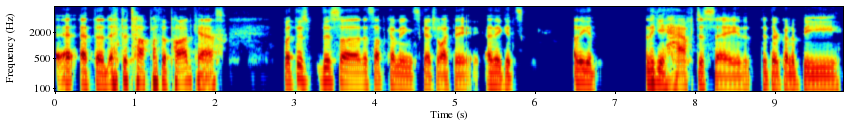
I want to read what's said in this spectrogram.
at, at the at the top of the podcast. Yeah. But this this uh this upcoming schedule, I think I think it's I think it I think you have to say that, that they're going to be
